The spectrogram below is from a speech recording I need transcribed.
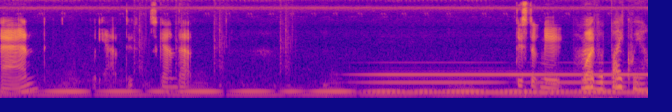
And we have to scan that. This took me Part what? of a bike wheel.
